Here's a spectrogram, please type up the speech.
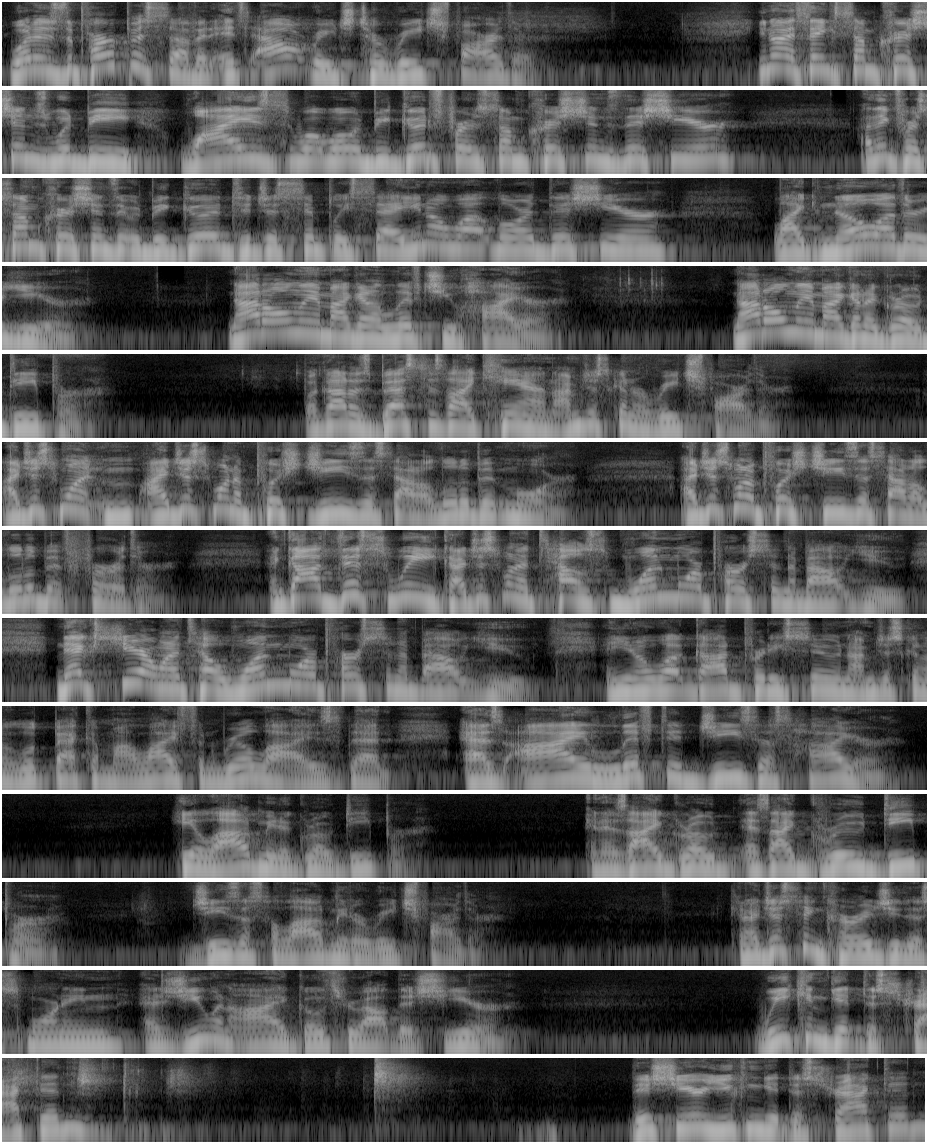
What is the purpose of it? It's outreach to reach farther. You know, I think some Christians would be wise. What would be good for some Christians this year? I think for some Christians, it would be good to just simply say, you know what, Lord, this year, like no other year, not only am I going to lift you higher, not only am I going to grow deeper, but God, as best as I can, I'm just going to reach farther. I just want I just want to push Jesus out a little bit more. I just want to push Jesus out a little bit further. And God, this week, I just want to tell one more person about you. Next year, I want to tell one more person about you. And you know what, God, pretty soon, I'm just going to look back at my life and realize that as I lifted Jesus higher, He allowed me to grow deeper. And as I, grow, as I grew deeper, Jesus allowed me to reach farther. Can I just encourage you this morning, as you and I go throughout this year, we can get distracted this year, you can get distracted.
